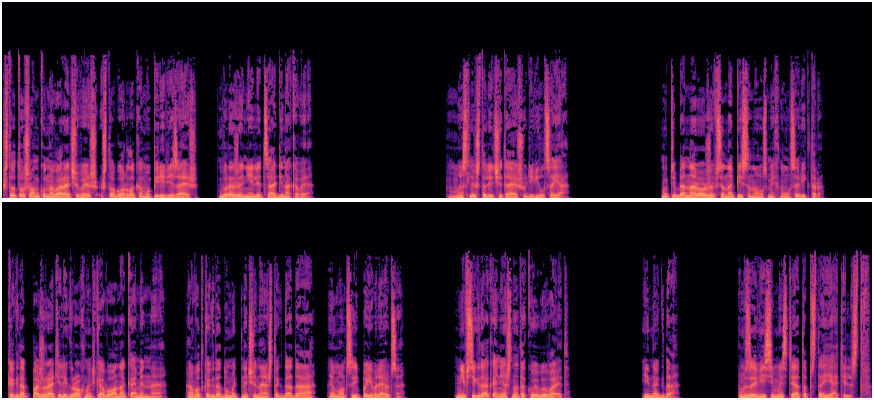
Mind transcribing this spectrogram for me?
Что тушенку наворачиваешь, что горло кому перерезаешь. Выражение лица одинаковое. «Мысли, что ли, читаешь?» — удивился я. «У тебя на роже все написано», — усмехнулся Виктор. «Когда пожрать или грохнуть кого она каменная, а вот когда думать начинаешь, тогда да, эмоции появляются. Не всегда, конечно, такое бывает. Иногда. В зависимости от обстоятельств».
